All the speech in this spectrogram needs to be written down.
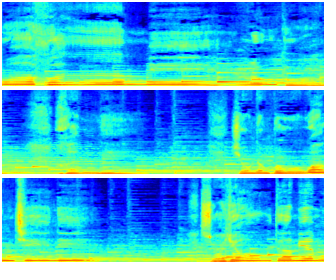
我昏。就能不忘记你，所有的面目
